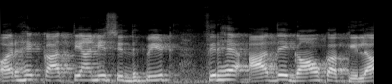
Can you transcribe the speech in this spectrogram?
और है कात्यानी सिद्धपीठ, फिर है आधे गाँव का किला।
